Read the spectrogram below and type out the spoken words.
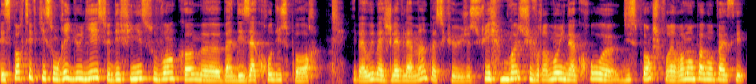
Les sportifs qui sont réguliers se définissent souvent comme euh, ben, des accros du sport. Eh ben oui, ben je lève la main parce que je suis, moi, je suis vraiment une accro euh, du sport. Je pourrais vraiment pas m'en passer.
